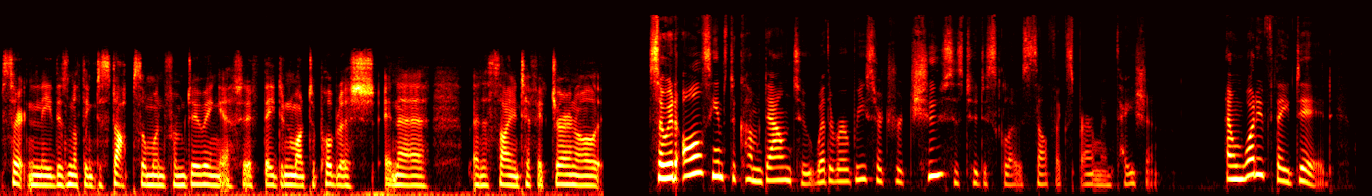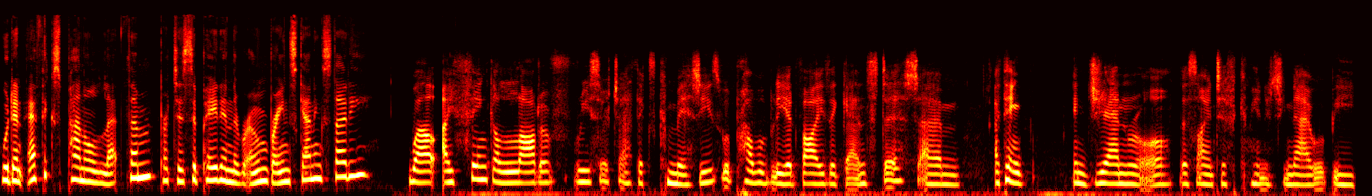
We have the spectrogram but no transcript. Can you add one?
certainly, there's nothing to stop someone from doing it if they didn't want to publish in a in a scientific journal. So it all seems to come down to whether a researcher chooses to disclose self experimentation. And what if they did? Would an ethics panel let them participate in their own brain scanning study? Well, I think a lot of research ethics committees would probably advise against it. Um, I think in general, the scientific community now would be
